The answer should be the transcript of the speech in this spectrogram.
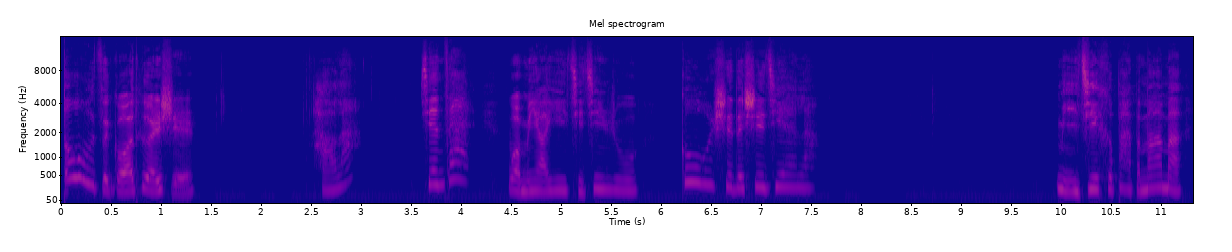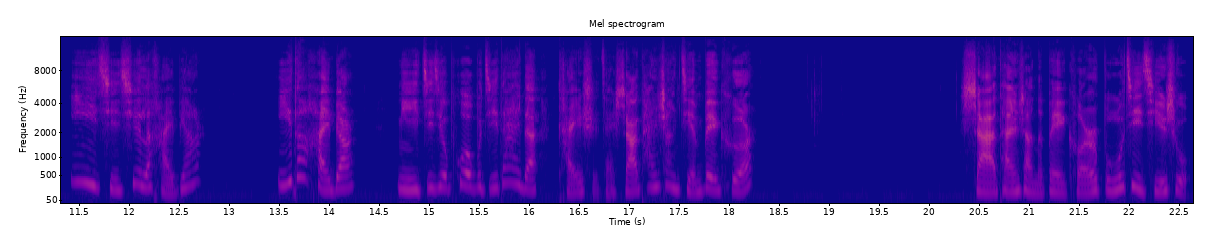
肚子国特使。好啦，现在我们要一起进入故事的世界了。米基和爸爸妈妈一起去了海边儿。一到海边，米基就迫不及待的开始在沙滩上捡贝壳。沙滩上的贝壳儿不计其数，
